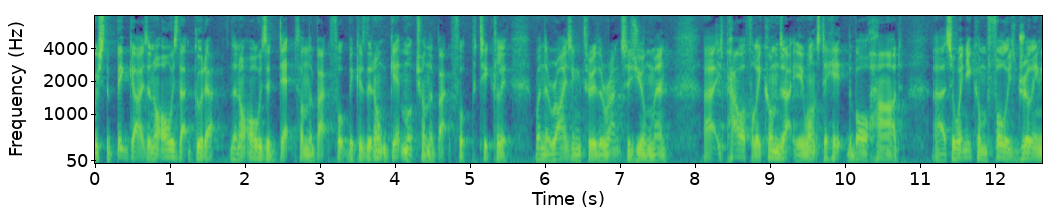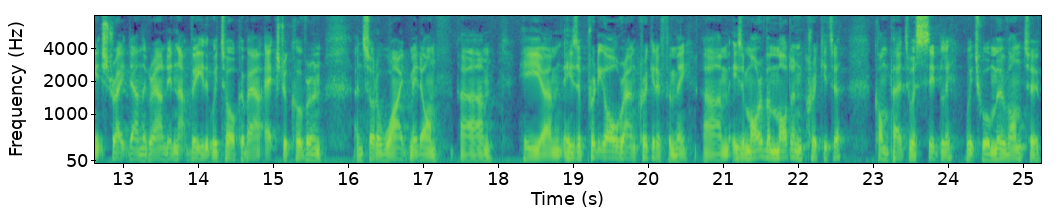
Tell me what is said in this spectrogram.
which the big guys are not always that good at. They're not always a depth on the back foot because they don't get much on the back foot, particularly when they're rising through the ranks as young men. Uh, he's powerful. He comes at you. He wants to hit the ball hard. Uh, so when you come full, he's drilling it straight down the ground in that V that we talk about, extra cover and, and sort of wide mid on. Um, he um, he's a pretty all-round cricketer for me. Um, he's a more of a modern cricketer compared to a Sibley, which we'll move on to.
